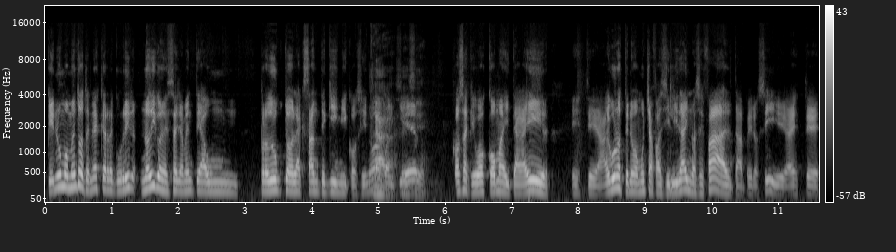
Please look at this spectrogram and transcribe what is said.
que en un momento tenés que recurrir, no digo necesariamente a un producto laxante químico, sino a cualquier sí, sí. Cosa que vos comas y te haga ir. Este, algunos tenemos mucha facilidad y no hace falta, pero sí, este,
